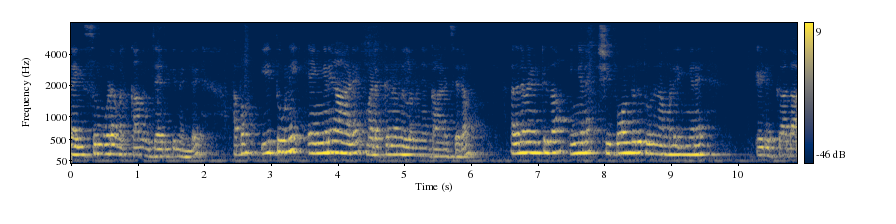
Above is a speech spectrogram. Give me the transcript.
ലൈസും കൂടെ വെക്കാമെന്ന് വിചാരിക്കുന്നുണ്ട്. അപ്പം ഈ തുണി എങ്ങനെയാണ് മടക്കുന്നത് എന്നുള്ളത് ഞാൻ കാണിച്ചു തരാം. അതിന് വേണ്ടിയിട്ട് ഇതാ ഇങ്ങനെ ഷിഫോണിന്റെ ഒരു തുണി നമ്മൾ ഇങ്ങനെ എടുക്കുക. അതാ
